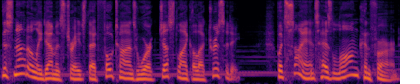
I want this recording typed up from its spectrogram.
This not only demonstrates that photons work just like electricity, but science has long confirmed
